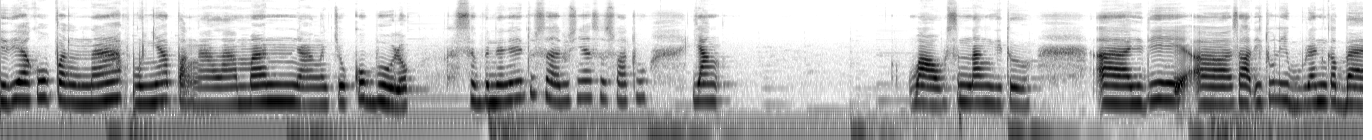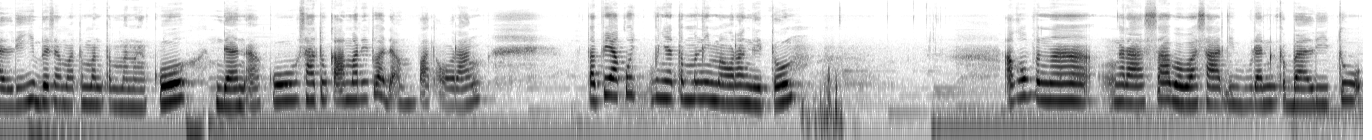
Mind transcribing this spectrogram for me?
Jadi aku pernah punya pengalaman yang cukup buruk. Sebenarnya itu seharusnya sesuatu yang wow senang gitu uh, jadi uh, saat itu liburan ke Bali bersama teman-teman aku dan aku. Satu kamar itu ada empat orang. Tapi aku punya temen lima orang gitu. Aku pernah ngerasa bahwa saat liburan ke Bali itu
